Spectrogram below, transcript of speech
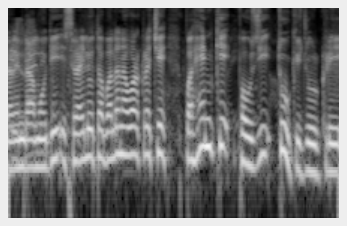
نریندا مودي اسراییلو ته بلنه ورکړه چې په هند کې پوځي توکي جوړ کړي.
